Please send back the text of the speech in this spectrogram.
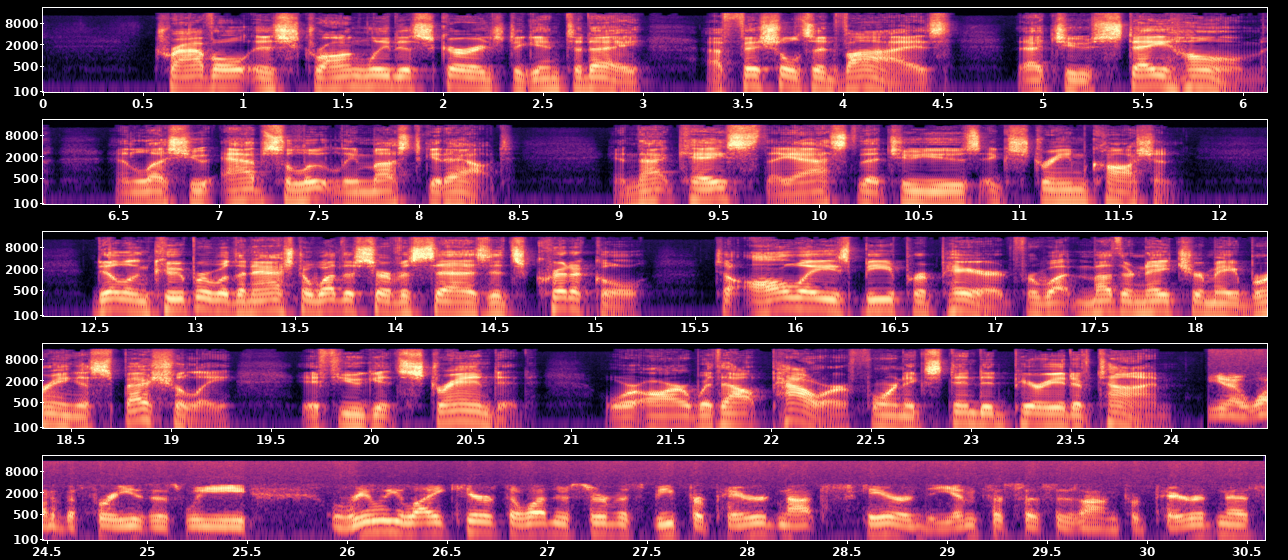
Travel is strongly discouraged again today. Officials advise that you stay home unless you absolutely must get out. In that case, they ask that you use extreme caution. Dylan Cooper with the National Weather Service says it's critical to always be prepared for what Mother Nature may bring, especially if you get stranded or are without power for an extended period of time. You know, one of the phrases we really like here at the Weather Service be prepared, not scared. The emphasis is on preparedness.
